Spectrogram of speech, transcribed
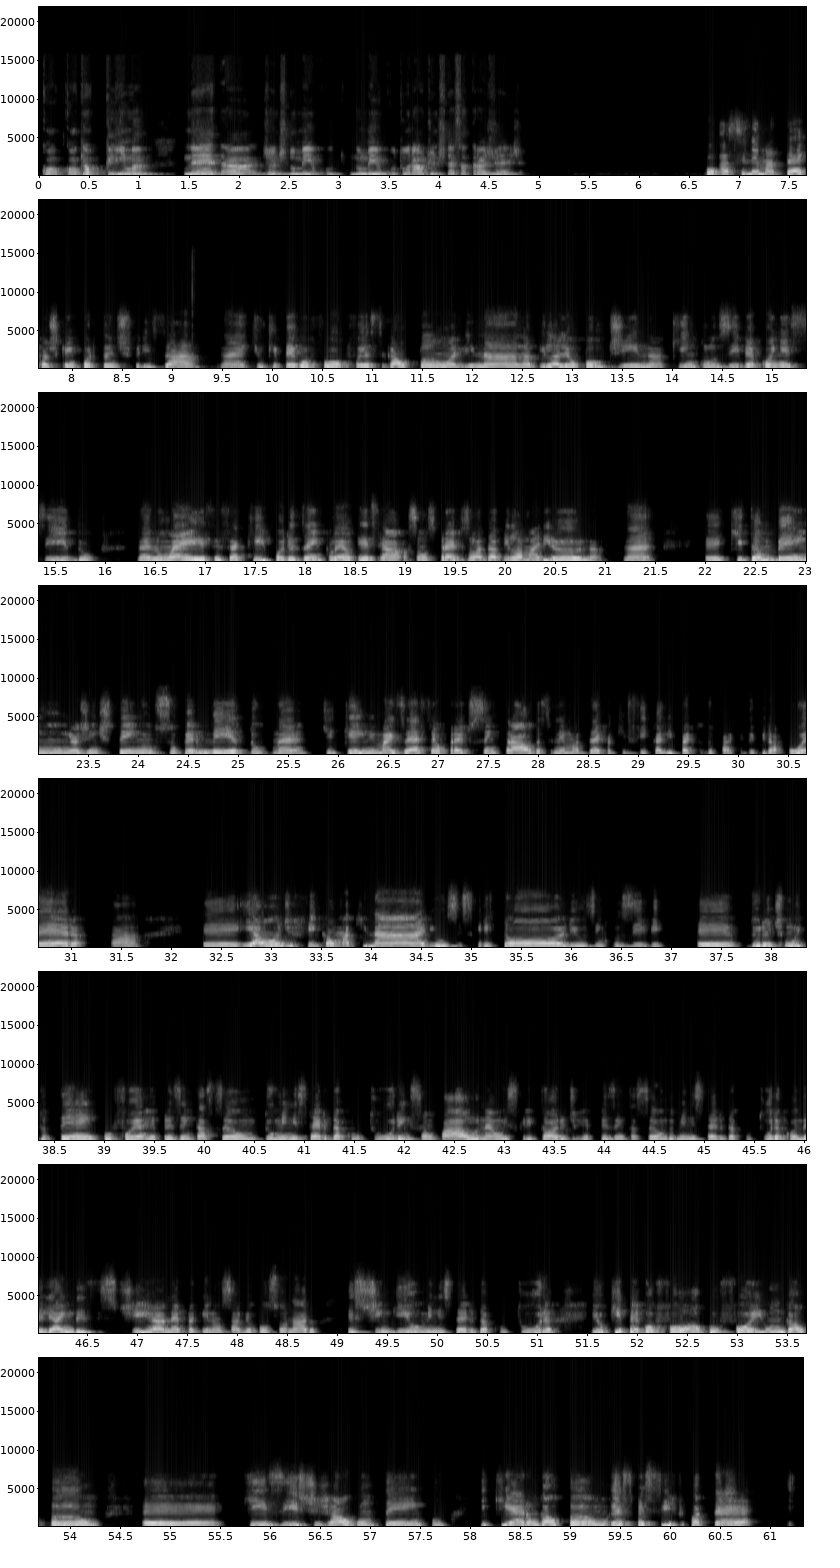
qual, qual que é o clima, né, da, diante do meio, no meio cultural, diante dessa tragédia? Bom, a Cinemateca, acho que é importante frisar, né, que o que pegou fogo foi esse galpão ali na, na Vila Leopoldina, que inclusive é conhecido, né, não é esse, esse aqui, por exemplo, é, esse é, são os prédios lá da Vila Mariana, né, é, que também a gente tem um super medo, né, que queime, mas esse é o prédio central da Cinemateca, que fica ali perto do Parque do Ibirapuera, tá, é, e aonde fica o maquinário, os escritórios, inclusive, é, durante muito tempo foi a representação do Ministério da Cultura em São Paulo, né, um escritório de representação do Ministério da Cultura, quando ele ainda existia, né, para quem não sabe, o Bolsonaro extinguiu o Ministério da Cultura, e o que pegou fogo foi um galpão é, que existe já há algum tempo, e que era um galpão específico até,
